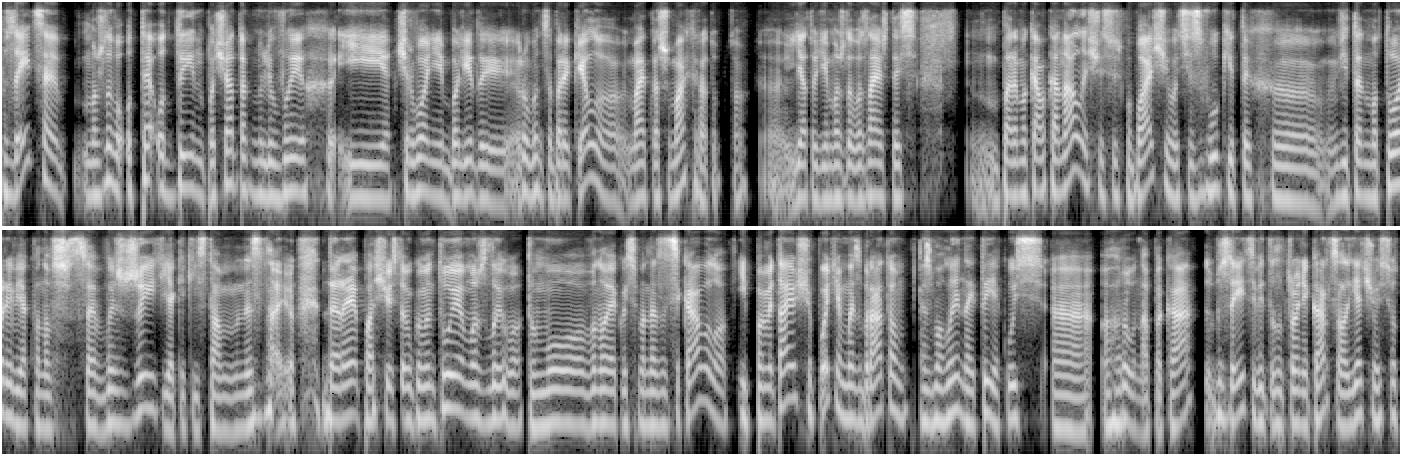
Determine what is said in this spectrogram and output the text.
Здається, можливо, ОТ-1, початок нульових і червоні боліди Рубенса Барикело, Майкла Шумахера. Тобто е, я тоді, можливо, знаєш, десь перемикав канали, щось побачив, оці звуки тих е, вітен моторів, як воно все визжить, як якийсь там, не знаю, дерепа щось там коментує, можливо. Тому воно якось мене зацікавило. І пам'ятаю, що потім ми з братом змогли знайти якусь е, гру на ПК, здається, від Electronic Arts, але я чогось от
